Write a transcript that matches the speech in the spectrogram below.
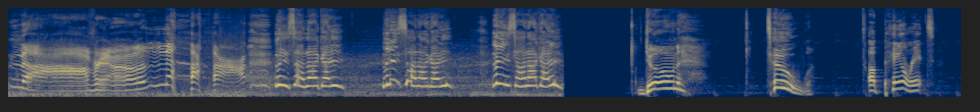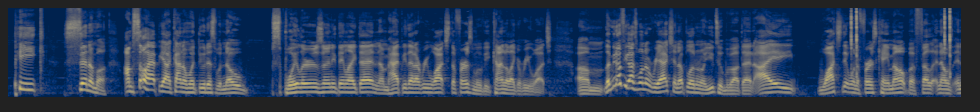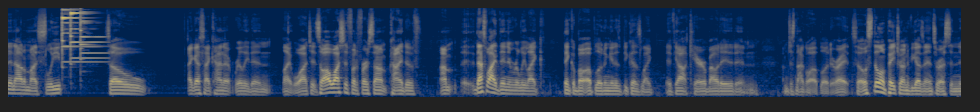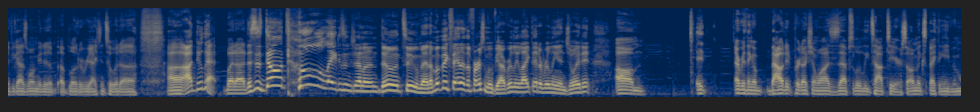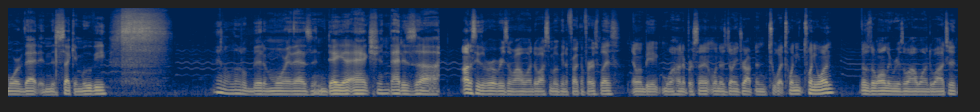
Nah, bro. Lisan al Gaib. Lisa Nagai. Lisan al Gaib. Dune 2. Apparent peak cinema. I'm so happy I kind of went through this with no spoilers or anything like that. And I'm happy that I rewatched the first movie, kind of like a rewatch. Um, let me know if you guys want a reaction uploaded on YouTube about that. I watched it when it first came out, but fell and I was in and out of my sleep. So I guess I kind of really didn't like watch it. So I watched it for the first time, kind of. I'm that's why I didn't really like think about uploading it is because like if y'all care about it and I'm just not gonna upload it, right? So it's still on Patreon if you guys are interested, and if you guys want me to upload a reaction to it, uh, uh I'd do that. But uh, this is Dune 2, ladies and gentlemen, Dune 2, man. I'm a big fan of the first movie. I really liked it. I really enjoyed it. Um, it everything about it, production wise, is absolutely top tier. So I'm expecting even more of that in this second movie. And a little bit of more of that Zendaya action. That is uh honestly the real reason why I wanted to watch the movie in the fucking first place. I'm gonna be 100% when this joint dropped in what 2021. That was the only reason why I wanted to watch it.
